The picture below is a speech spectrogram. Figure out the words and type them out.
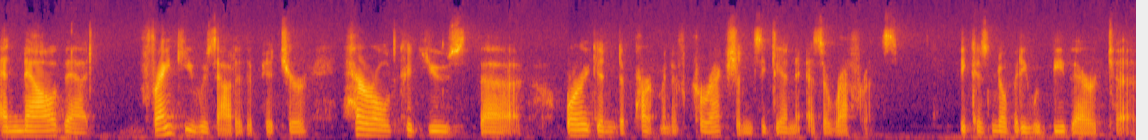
And now that Francke was out of the picture, Harold could use the Oregon Department of Corrections again as a reference because nobody would be there to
